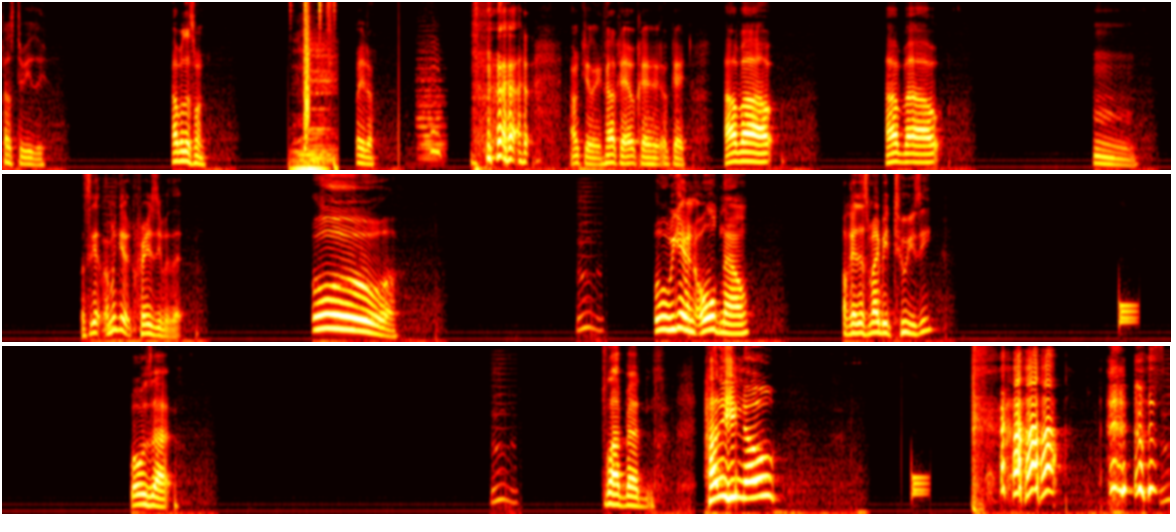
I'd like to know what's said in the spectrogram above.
that's too easy. How about this one? Wait no. I'm kidding. Okay, okay, okay. How about? How about? Hmm. Let's get. I'm gonna get crazy with it. Ooh. Ooh, we getting old now. Okay, this might be too easy. What was that? Flatbed. How did he know? it was.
